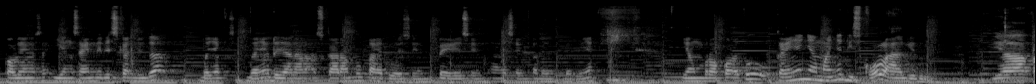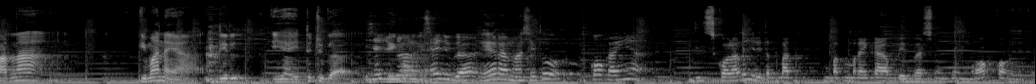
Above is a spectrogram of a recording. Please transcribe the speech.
kalau yang yang saya miriskan juga banyak banyak dari anak-anak sekarang tuh kayak tuh SMP, SMA, SMK dan sebagainya yang merokok itu kayaknya nyamannya di sekolah gitu. Ya karena gimana ya? Di ya itu juga Saya juga bingung ya. saya juga heran mas itu kok kayaknya di sekolah tuh jadi tempat tempat mereka bebas untuk merokok gitu.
